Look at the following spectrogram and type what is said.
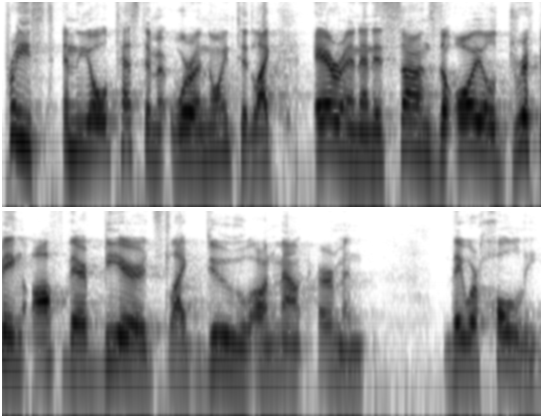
Priests in the Old Testament were anointed like Aaron and his sons, the oil dripping off their beards like dew on Mount Hermon. They were holy,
